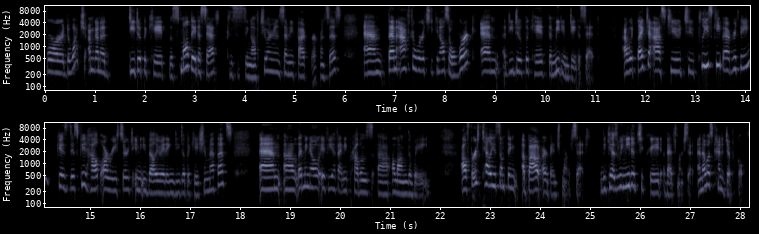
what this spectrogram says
for the watch, I'm going to deduplicate the small data set consisting of 275 references. And then afterwards, you can also work and deduplicate the medium data set. I would like to ask you to please keep everything because this could help our research in evaluating deduplication methods and uh, let me know if you have any problems uh, along the way. I'll first tell you something about our benchmark set because we needed to create a benchmark set and that was kind of difficult.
